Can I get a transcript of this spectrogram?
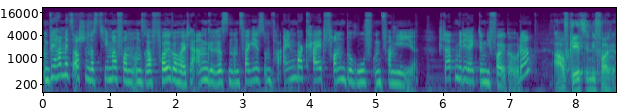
Und wir haben jetzt auch schon das Thema von unserer Folge heute angerissen. Und zwar geht es um Vereinbarkeit von Beruf und Familie. Starten wir direkt in die Folge, oder? Auf geht's in die Folge.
